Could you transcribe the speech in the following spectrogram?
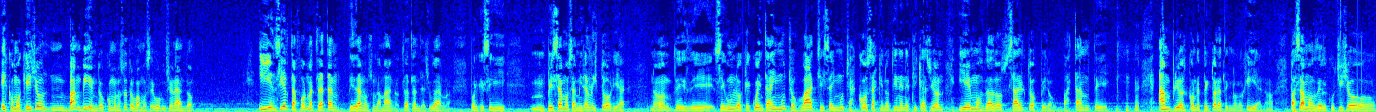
Es como que ellos van viendo cómo nosotros vamos evolucionando y en cierta forma tratan de darnos una mano, tratan de ayudarnos. Porque si empezamos a mirar la historia, ¿no? Desde, según lo que cuenta, hay muchos baches, hay muchas cosas que no tienen explicación y hemos dado saltos, pero bastante amplios con respecto a la tecnología, ¿no? Pasamos del cuchillo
